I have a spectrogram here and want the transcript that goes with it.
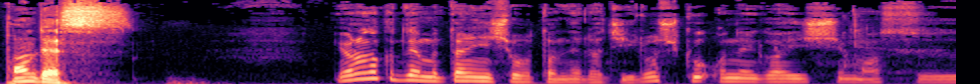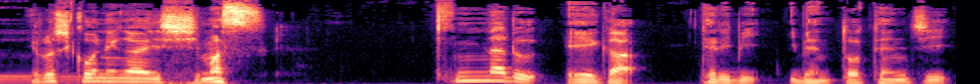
ポンです。世の中で無駄にしよう種ラジ、よろしくお願いします。よろしくお願いします。気になる映画、テレビ、イベント、展示、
